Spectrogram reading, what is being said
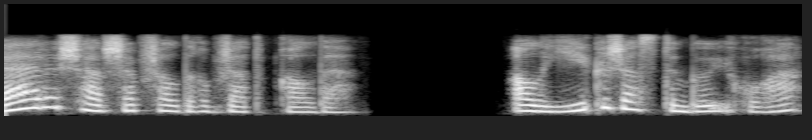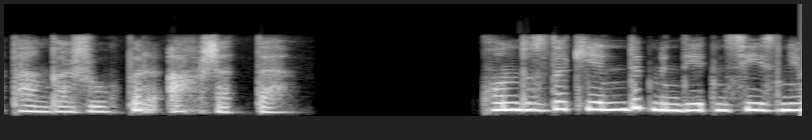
Бәрі шаршап шалдығып жатып қалды. Ал екі жас түнгі ұйқыға таңға жуық бір ақ жатты. Құндызды келіндік міндетін сезіне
